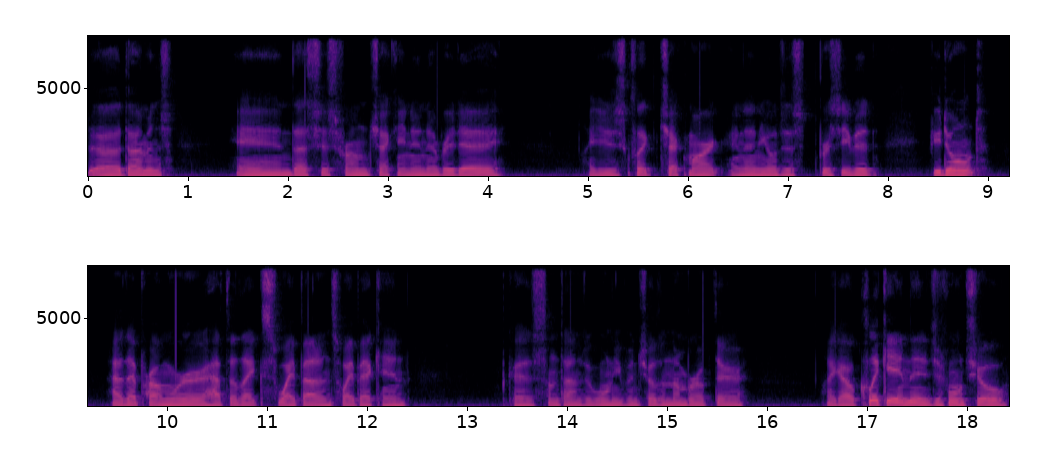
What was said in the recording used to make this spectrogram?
uh, diamonds, and that's just from checking in every day. Like you just click check mark, and then you'll just receive it. If you don't have that problem where I have to like swipe out and swipe back in, because sometimes it won't even show the number up there. Like I'll click it and then it just won't show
